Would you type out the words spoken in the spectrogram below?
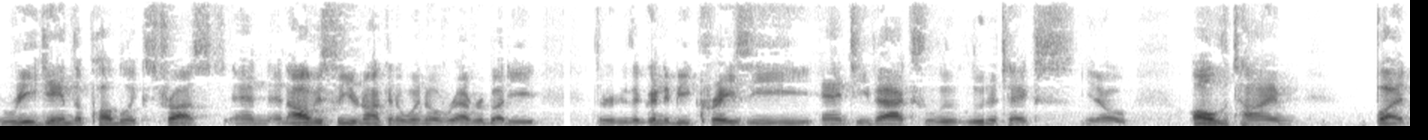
regain the public's trust. And and obviously, you're not going to win over everybody. They're they're going to be crazy anti-vax lunatics, you know, all the time. But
